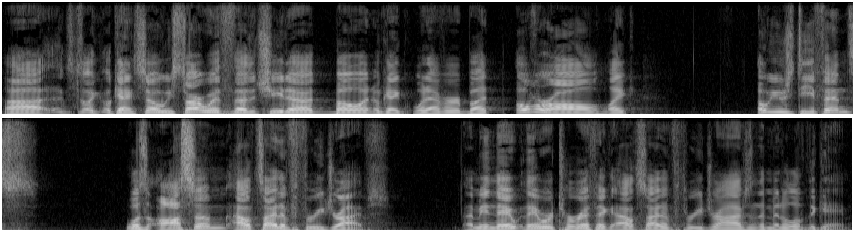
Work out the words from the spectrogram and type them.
Uh, it's like okay, so we start with uh, the cheetah, Bowen. Okay, whatever. But overall, like OU's defense was awesome outside of three drives. I mean, they they were terrific outside of three drives in the middle of the game.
